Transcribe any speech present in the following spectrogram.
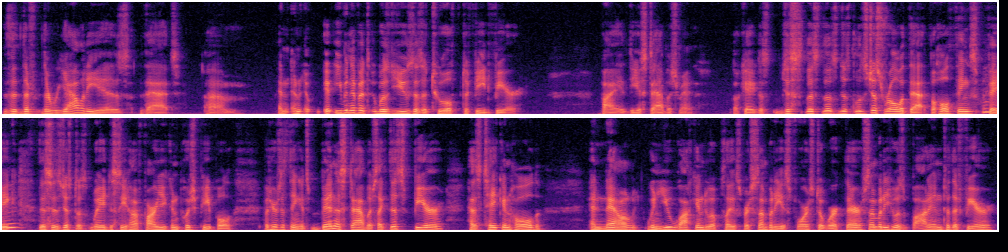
the the, the reality is that, um, and and it, even if it was used as a tool to feed fear by the establishment. Okay, just just let's let's just let's just roll with that. The whole thing's mm-hmm. fake. This is just a way to see how far you can push people. But here's the thing: it's been established. Like this fear has taken hold, and now when you walk into a place where somebody is forced to work there, somebody who has bought into the fear,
